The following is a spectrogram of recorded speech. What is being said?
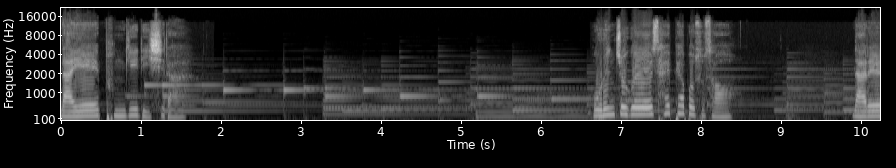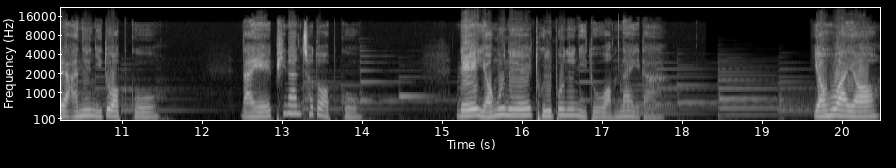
나의 분깃이시라. 오른쪽을 살펴보소서. 나를 아는 이도 없고, 나의 피난처도 없고, 내 영혼을 돌보는 이도 없나이다. 여호와여,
